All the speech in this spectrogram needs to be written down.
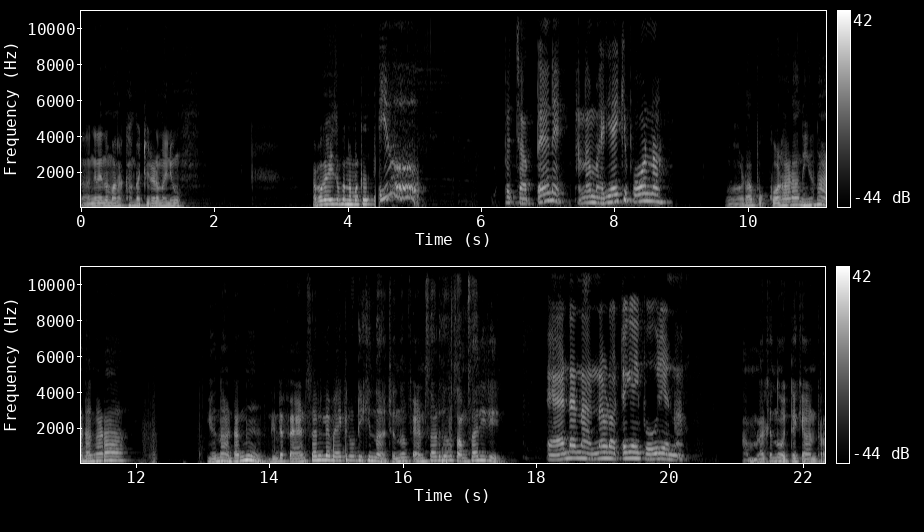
അതങ്ങനെയൊന്നും മറക്കാൻ പറ്റൂല മനു. അപ്പൊ കൈസ് അപ്പോൾ നമുക്ക് ചത്തേനെ. മര്യാദയ്ക്ക് പോവണ്ണ. ഓടാ പൊക്കോളാടാ നീ ഒന്ന് അടങ്ങടാ. നീ ഒന്ന് അടങ്ങ്. നിന്റെ ഫാൻസ് ആരല്ലേ ബാക്കിലോട്ട് ഇരിക്കുന്ന? ചെന്ന് ഫാൻസ് അടുത്ത് ഒന്ന് പോവുകയണ്ണ നമ്മളൊക്കെ ഒന്ന് ഒറ്റയ്ക്കാണ്ടാ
